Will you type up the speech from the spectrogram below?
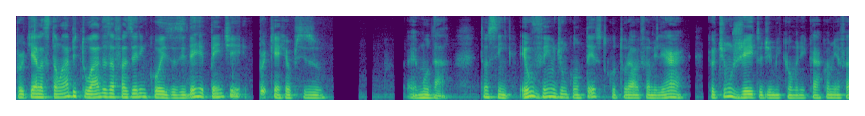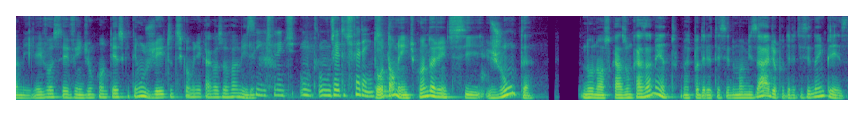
porque elas estão habituadas a fazerem coisas e de repente, por que que eu preciso é, mudar? Então assim, eu venho de um contexto cultural e familiar que eu tinha um jeito de me comunicar com a minha família e você vem de um contexto que tem um jeito de se comunicar com a sua família. Sim, diferente, um, um jeito diferente. né? Totalmente. Quando a gente se junta, no nosso caso, um casamento, mas poderia ter sido uma amizade ou poderia ter sido uma empresa.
